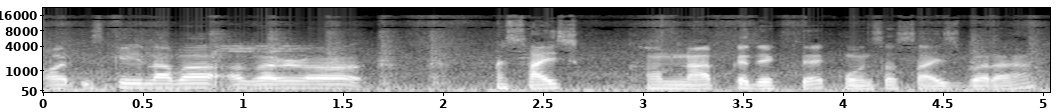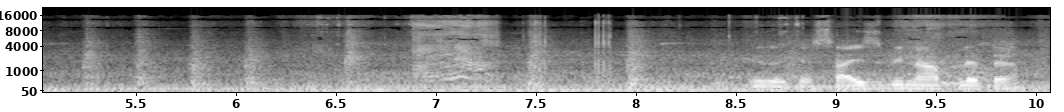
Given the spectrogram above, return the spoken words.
और इसके अलावा अगर साइज़ हम नाप के देखते हैं, कौन सा साइज़ बड़ा है। ये देखिए साइज़ भी नाप लेते हैं।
